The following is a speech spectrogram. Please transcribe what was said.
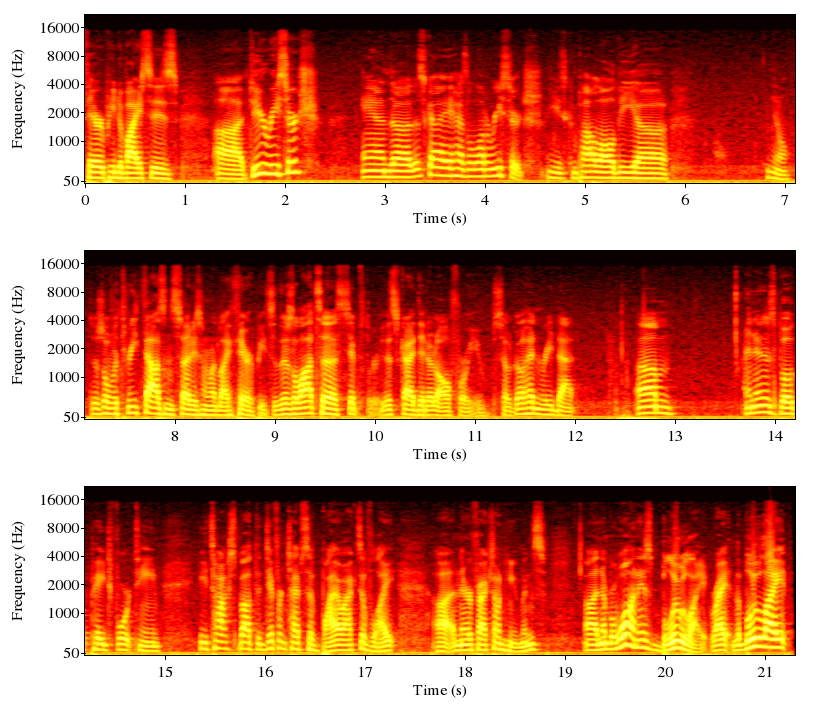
therapy devices, uh, do your research. And uh, this guy has a lot of research. He's compiled all the, uh, you know, there's over 3,000 studies on red light therapy. So there's a lot to sift through. This guy did it all for you. So go ahead and read that. Um, and in his book, page 14, he talks about the different types of bioactive light uh, and their effect on humans. Uh, number one is blue light, right? And the blue light,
